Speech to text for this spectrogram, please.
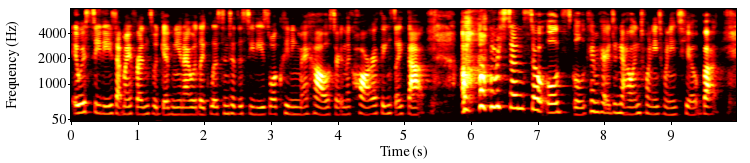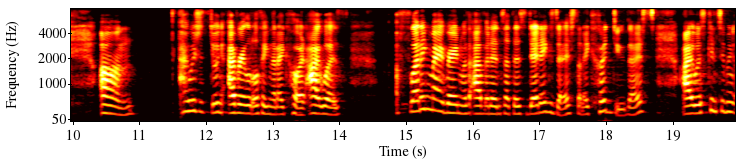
it was cds that my friends would give me and i would like listen to the cds while cleaning my house or in the car things like that. Which sounds so old school compared to now in 2022 but um i was just doing every little thing that i could. I was flooding my brain with evidence that this did exist, that I could do this. I was consuming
